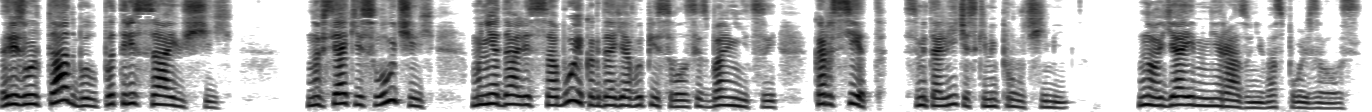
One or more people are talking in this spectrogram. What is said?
Результат был потрясающий. На всякий случай мне дали с собой, когда я выписывалась из больницы, корсет с металлическими прутьями, но я им ни разу не воспользовалась.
